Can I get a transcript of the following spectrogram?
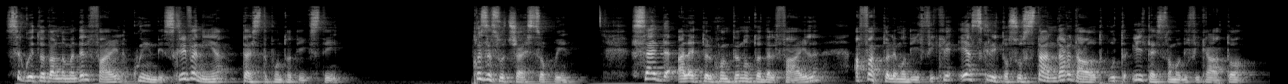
seguito dal nome del file, quindi scrivania test.txt. Cos'è successo qui? Sed ha letto il contenuto del file, ha fatto le modifiche e ha scritto su standard output il testo modificato.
